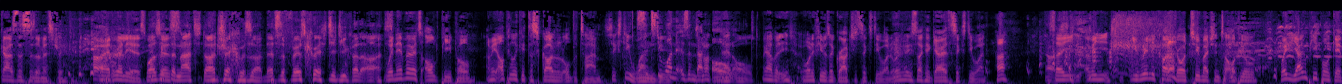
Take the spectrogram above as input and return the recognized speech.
Guys, this is a mystery. No, it really is. Was it because the night Star Trek was on? That's the first question you gotta ask. Whenever it's old people, I mean, old people get discarded all the time. 61, 61 dude. isn't It's that not old. that old. Yeah, but you- what if he was a grouchy 61? What if he's like a Gareth 61? Huh? So, you, I mean, you, you really can't draw too much into old people. When young people get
